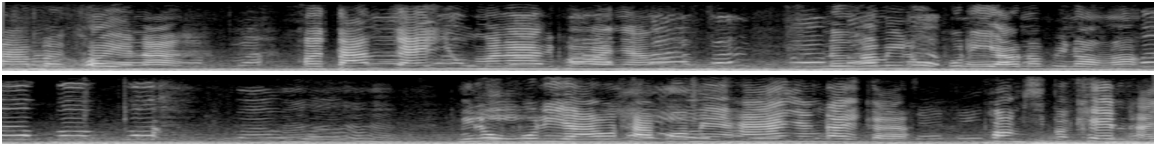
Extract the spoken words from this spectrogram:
ตามไปค่อยอะนะค่อยตามใจอยู่มานานนี่เพราะว่าหยังหนึ่งเขามีลูกผู้เดียวเนาะพี่น้องเนาะอืมมีลูกผู้เดียวถ้าพ่อแม่หายังได้ก็พร้อมสิประเคนให้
